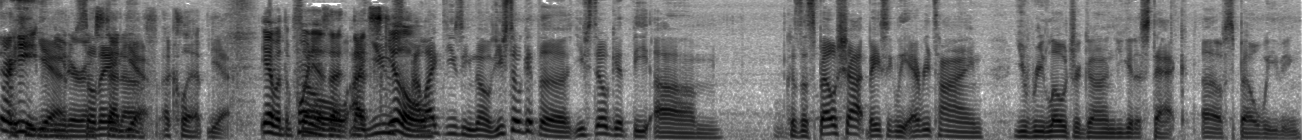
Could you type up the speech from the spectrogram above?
They're a heat. Yeah, meter so they- instead yeah. of a clip. yeah. Yeah, but the point is So that I that use- skill. I liked using those. You still get the you still get the um because the Spellshot basically every time you reload your gun, you get a stack of spell weaving.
